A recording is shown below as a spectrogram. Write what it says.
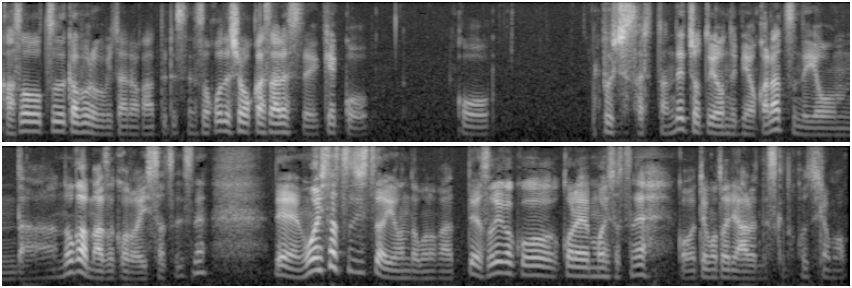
仮想通貨ブログみたいなのがあってですねそこで紹介されてて結構こうプッシュされたんで、ちょっと読んでみようかなっつんで読んだのが、まずこの1冊ですね。で、もう1冊実は読んだものがあって、それがこう、これもう1冊ね、こう手元にあるんですけど、こちらも。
